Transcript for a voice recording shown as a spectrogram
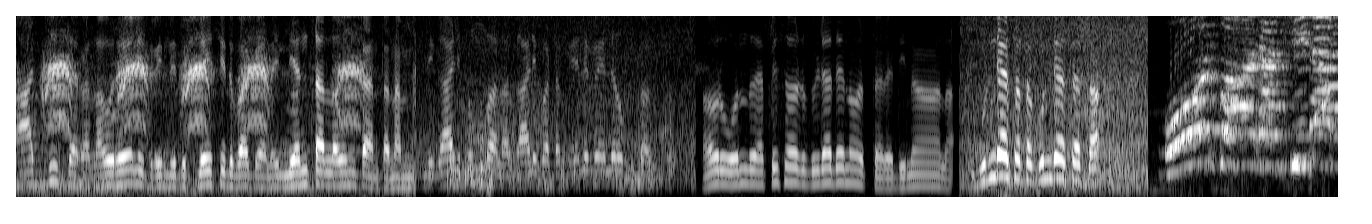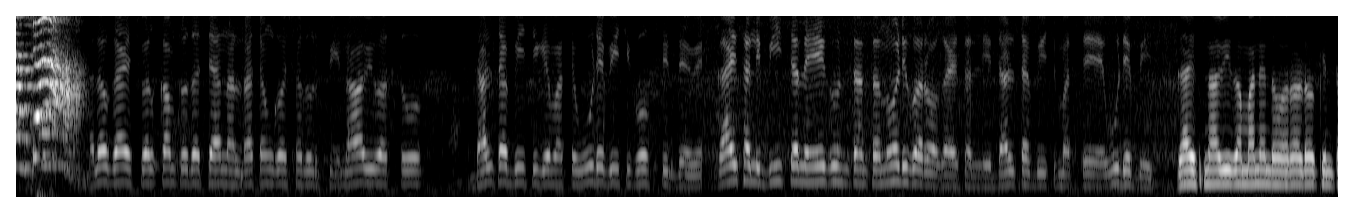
ಆ ಅಜ್ಜಿ ಇದ್ದಾರಲ್ಲ ಅವ್ರು ಹೇಳಿದ್ರು ಇಲ್ಲಿದು ಪ್ಲೇಸ್ ಇದು ಬಗ್ಗೆ ಎಲ್ಲ. ಇಲ್ಲಿ ಎಂತೆಲ್ಲ ಉಂಟ ಅಂತ ನಮ್ಗೆ. ಇಲ್ಲಿ ಗಾಳಿ ತುಂಬಾ ಅಲ್ಲ ಗಾಳಿ ಪಟ ಮೇಲೆ ಮೇಲೆ ಹೋಗ್ತಾ ಉಂಟು. ಅವರು ಒಂದು ಎಪಿಸೋಡ್ ಬಿಡದೆ ನೋಡ್ತಾರೆ ದಿನಾಲ ಗುಂಡೆ ಸತ ಗುಂಡೆ ಸತ. Hello guys welcome to the channel ರಚಂಗೋಶ ಉಡುಪಿ ನಾವಿವತ್ತು ಡಲ್ಟಾ ಬೀಚಿಗೆ ಮತ್ತೆ ಊಡೆ ಬೀಚಿಗೆ ಹೋಗ್ತಿದ್ದೇವೆ. ಗಾಯ್ಸ್ ಅಲ್ಲಿ ಬೀಚ್ ಎಲ್ಲ ಹೇಗುಂಟಂತ ನೋಡಿ ಬರುವ ಗಾಯ್ಸ್ ಅಲ್ಲಿ ಡಲ್ಟಾ ಬೀಚ್ ಮತ್ತೆ ಊಡೆ ಬೀಚ್. ಗಾಯ್ಸ್ ನಾವೀಗ ಮನೆಯಿಂದ ಹೊರಡೋಕ್ಕಿಂತ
